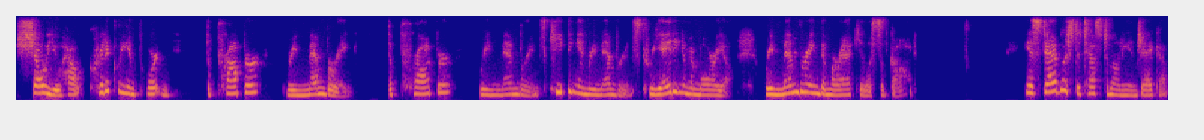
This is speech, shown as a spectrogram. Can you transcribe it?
show you how critically important the proper remembering, the proper remembrance, keeping in remembrance, creating a memorial, remembering the miraculous of God. He established a testimony in Jacob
